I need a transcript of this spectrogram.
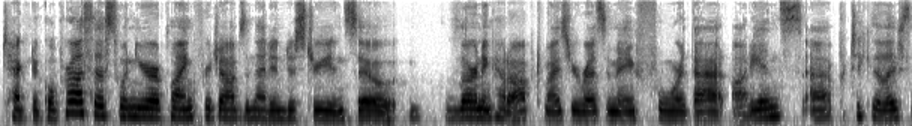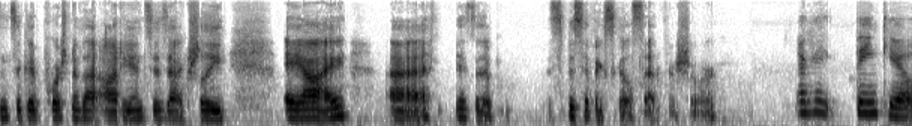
technical process when you're applying for jobs in that industry. And so learning how to optimize your resume for that audience, uh, particularly since a good portion of that audience is actually AI, uh, is a specific skill set for sure. Okay, thank you.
